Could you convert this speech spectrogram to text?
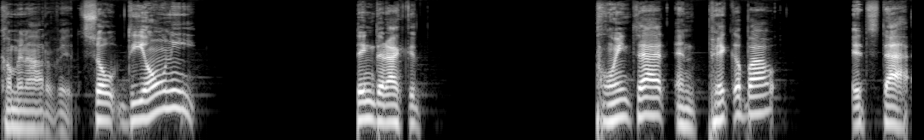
coming out of it. So the only thing that I could point at and pick about it's that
